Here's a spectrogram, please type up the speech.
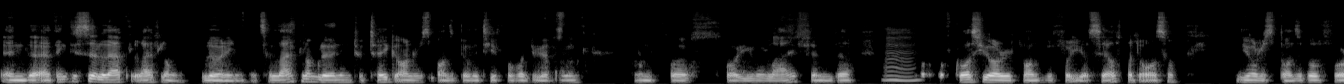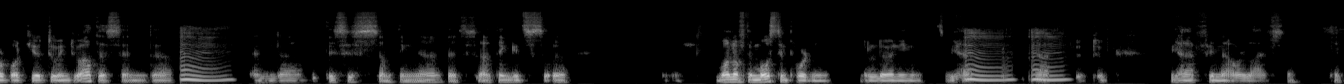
and uh, I think this is a life, lifelong learning. It's a lifelong learning to take on responsibility for what you are doing and for for your life. And uh, Mm, of course, you are responsible for yourself, but also you're responsible for what you're doing to others. And uh, mm, and uh, this is something uh, that's i think it's uh, one of the most important learnings we have mm, uh, mm, to, to, we have in our lives. So that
